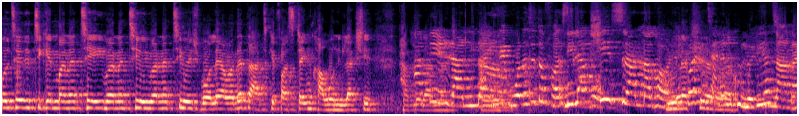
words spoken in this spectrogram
বলছে যে চিকেন বানাচ্ছে এই বানাচ্ছি ওই বানাচ্ছি বেশ বলে আমাদের। তো আজকে ফার্স্ট টাইম খাব নীলাক্ষীর হাতে রান্না। রান্না। বলেছে তো ফার্স্ট নীলাক্ষীর রান্নাঘর। চ্যানেল খুলবে ঠিক আছে? না না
